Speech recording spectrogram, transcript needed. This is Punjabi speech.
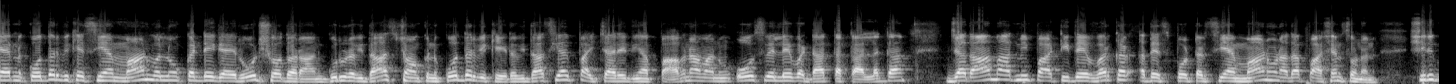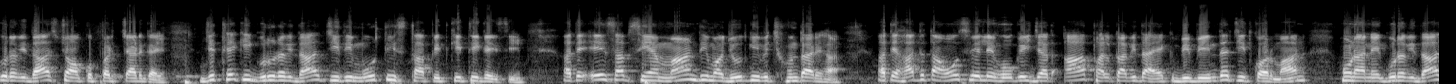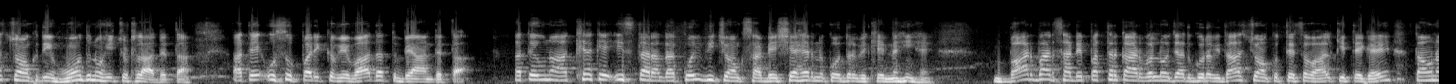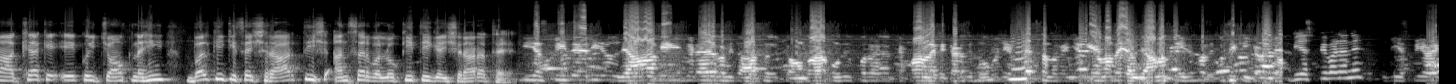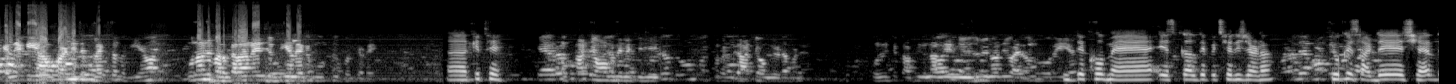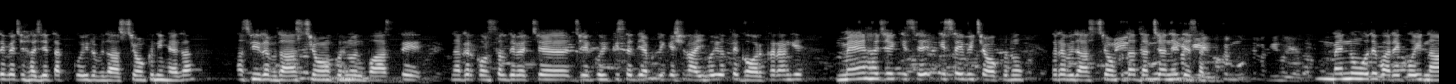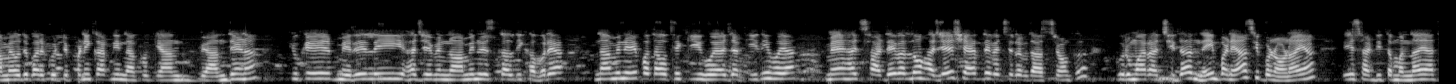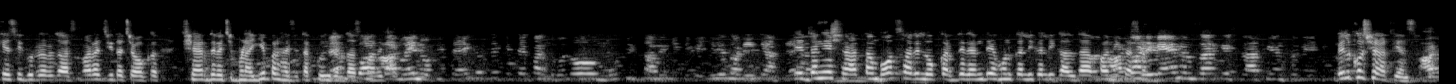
ਸ਼ਹਿਰ ਨਕੋਦਰ ਵਿਖੇ ਸੀਐਮ ਮਾਨ ਵੱਲੋਂ ਕੱਢੇ ਗਏ ਰੋਡ ਸ਼ੋਅ ਦੌਰਾਨ ਗੁਰੂ ਰਵਿਦਾਸ ਚੌਂਕ ਨਕੋਦਰ ਵਿਖੇ ਰਵਿਦਾਸੀਆ ਭਾਈਚਾਰੇ ਦੀਆਂ ਭਾਵਨਾਵਾਂ ਨੂੰ ਉਸ ਵੇਲੇ ਵੱਡਾ ਧੱਕਾ ਲੱਗਾ, ਜਦ ਆਮ ਆਦਮੀ ਪਾਰਟੀ ਦੇ ਵਰਕਰ ਅਤੇ ਸਪੋਰਟਰ ਸੀਐਮ ਮਾਨ ਹੋਣਾ ਦਾ ਭਾਸ਼ਣ ਸੁਣਨ ਸ੍ਰੀ ਗੁਰੂ ਰਵਿਦਾਸ ਚੌਂਕ ਉੱਪਰ ਚੜ ਗਏ, ਜਿੱਥੇ ਕਿ ਗੁਰੂ ਰਵਿਦਾਸ ਜੀ ਦੀ ਮੂਰਤੀ ਸਥਾਪਿਤ ਕੀਤੀ ਗਈ ਸੀ ਅਤੇ ਇਹ ਸਭ ਸੀਐਮ ਮਾਨ ਦੀ ਮੌਜੂਦਗੀ ਵਿੱਚ ਹੁੰਦਾ ਰਿਹਾ। ਅਤੇ ਹੱਦ ਤਾਂ ਉਸ ਵੇਲੇ ਹੋ ਗਈ ਜਦ ਆਪ ਹਲਕਾ ਵਿਧਾਇਕ ਬੀਬਿੰਦਰਜੀਤ ਕੌਰ ਮਾਨ ਹੁਣਾਂ ਨੇ ਗੁਰੂ ਰਵਿਦਾਸ ਚੌਂਕ ਦੀ ਹੋਂਦ ਨੂੰ ਹੀ ਝੁਠਲਾ ਦਿੱਤਾ ਅਤੇ ਉਸ ਉੱਪਰ ਇੱਕ ਵਿਵਾਦਤ ਬਿਆਨ ਦਿੱਤਾ। ਅਤੇ ਉਹਨਾਂ ਆਖਿਆ ਕਿ ਇਸ ਤਰ੍ਹਾਂ ਦਾ ਕੋਈ ਵੀ ਚੌਂਕ ਸਾਡੇ ਸ਼ਹਿਰ ਨਕੋਦਰ ਵਿਖੇ ਨਹੀਂ ਹੈ। ਬਾਰ-ਬਾਰ ਸਾਡੇ ਪੱਤਰਕਾਰ ਵੱਲੋਂ ਜਦ ਗੁਰੂ ਰਵਿਦਾਸ ਚੌਂਕ ਉੱਤੇ ਸਵਾਲ ਕੀਤੇ ਗਏ ਤਾਂ ਉਹਨਾਂ ਆਖਿਆ ਕਿ ਇਹ ਕੋਈ ਚੌਂਕ ਨਹੀਂ ਬਲਕਿ ਕਿਸੇ ਸ਼ਰਾਰਤੀ ਅਨਸਰ ਵੱਲੋਂ ਕੀਤੀ ਗਈ ਸ਼ਰਾਰਤ ਹੈ। ਪੀਐਸਪੀ ਦੇ ਜੀ ਇਲਜ਼ਾਮ ਆ ਕਿ ਜਿਹੜਾ ਰਵਿਦਾਸ ਚੌਂਕ ਆ ਉਹਦੇ ਉੱਪਰ ਕਿਰਪਾਨ ਲੈ ਕੇ ਚੜ੍ਹ ਕੇ ਦੋ ਵਜੇ ਫਲੈਕਸ ਲਗਾਈਆਂ ਗਈਆਂ ਉਹਨਾਂ ਦੇ ਇਲਜ਼ਾਮ ਕਿ ਇਸ ਬਾਰੇ ਤੁਸੀਂ ਕੀ ਕਰਨਾ ਬੀਐਸਪੀ ਵਾਲਿਆਂ ਨੇ? ਜੀਐਸਪੀ ਵਾਲੇ ਕਹਿੰਦੇ ਕਿ ਆਮ ਪਾਰਟੀ ਦੇ ਫਲੈਕਸ ਲੱਗੀਆਂ ਉਹਨਾਂ ਦੇ ਵਰਕਰਾਂ ਨੇ ਜੁੱਤੀਆਂ ਲੈ ਕੇ ਮੂੰਹ ਦੇ ਉੱਪਰ ਚੜੇ ਕਿੱਥੇ? ਚੌਂਕ ਦੇ ਵਿੱਚ ਜੀ ਰਵਿਦਾਸ ਚੌਂਕ ਜਿਹੜਾ ਬਣਿਆ। ਉਹਦੇ ਵਿੱਚ ਕਾਫੀ ਉਹਨਾਂ ਦੀ ਨਿਊਜ਼ ਵੀ ਉਹਨਾਂ ਦੀ ਵਾਇਰਲ ਹੋ ਰਹੀ ਹੈ। ਦੇਖੋ ਮੈਂ ਇਸ ਗੱਲ ਦੇ ਪਿੱਛੇ ਨਹੀਂ ਜਾਣਾ ਕਿਉਂਕਿ ਸਾਡੇ ਸ਼ਹਿਰ ਦੇ ਵਿੱਚ ਹਜੇ ਤੱਕ ਕੋਈ ਰਵਿਦਾਸ ਚੌਂਕ ਨਹੀਂ ਹੈਗਾ। ਅਸੀਂ ਰਵਿਦਾਸ ਚੌਂਕ ਨੂੰ ਵਾਸਤੇ ਨਗਰ ਕੌਂਸਲ ਦੇ ਵਿੱਚ ਜੇ ਕੋਈ ਕਿਸੇ ਦੀ ਐਪਲੀਕੇਸ਼ਨ ਆਈ ਹੋਈ ਉੱਤੇ ਗੌਰ ਕਰਾਂਗੇ। ਮੈਂ ਹਜੇ ਕਿਸੇ ਕਿਸੇ ਵੀ ਚੌਕ ਨੂੰ ਰਵਿਦਾਸ ਚੌਂਕ ਦਾ ਦਰਜਾ ਨਹੀਂ ਦੇ ਸਕਦੀ। ਮੈਨੂੰ ਉਹਦੇ ਬਾਰੇ ਕੋਈ ਨਾ ਮੈਂ ਉਹਦੇ ਬਾਰੇ ਕੋਈ ਟਿੱਪਣੀ ਕਰਨੀ ਨਾ ਕੋਈ ਗਿਆਨ ਬਿਆਨ ਦੇਣਾ ਕਿਉਂਕਿ ਮੇਰੇ ਲਈ ਹਜੇ ਮੈਨੂੰ ਨਾ ਮੈਨੂੰ ਇਸ ਗੱਲ ਦੀ ਖਬਰ ਆ ਨਾ ਮੈਨੂੰ ਇਹ ਪਤਾ ਉੱਥੇ ਕੀ ਹੋਇਆ ਜਾਂ ਕੀ ਨਹੀਂ ਹੋਇਆ। ਮੈਂ ਹਜੇ ਸਾਡੇ ਵੱਲੋਂ ਹਜੇ ਸ਼ਹਿਰ ਦੇ ਵਿੱਚ ਰਵਿਦਾਸ ਚੌਂਕ ਗੁਰੂ ਮਹਾਰਾਜ ਜੀ ਦਾ ਨਹੀਂ ਬਣਿਆ ਅਸੀਂ ਬਣਾਉਣਾ ਆ। ਇਹ ਸਾਡੀ ਤਮੰਨਾ ਆ ਕਿ ਅਸੀਂ ਗੁਰੂ ਰਵਿਦਾਸ ਮਹਾਰਾਜ ਜੀ ਦਾ ਚੌਕ ਸ਼ਹਿਰ ਦੇ ਵਿੱਚ ਬਣਾਈਏ ਪਰ ਹਜੇ ਤੱਕ ਕੋਈ ਰਵਿਦਾਸ ਮਹਾਰਾਜ ਇਦਾਂ ਦੀਆਂ ਸ਼ਰਾਰਤਾਂ ਬਹੁਤ ਸਾਰੇ ਲੋਕ ਕਰਦੇ ਰਹਿੰਦੇ ਹੁਣ ਕੱਲੀ ਕੱਲੀ ਗੱਲ ਦਾ ਆਪਾਂ ਨਹੀਂ ਕਰ ਤੁਹਾਡੇ ਸਕਦੇ। ਕਹਿਣ ਅਨੁਸਾਰ ਕਿ ਸ਼ਰਾਰਤੀ ਅੰਸਰ ਨੇ ਬਿਲਕੁਲ ਸ਼ਰਾਰਤੀ ਅੰਸਰ।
